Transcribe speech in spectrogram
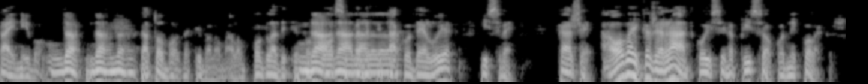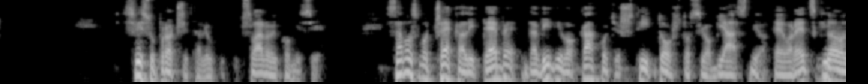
Taj nivo. Da, da, da. Da, to možda ti malo, malo pogladite po Da, kosi, da, da, da, da, tako deluje i sve. Kaže, a ovaj, kaže, rad koji si napisao kod Nikole, kaže, svi su pročitali članovi komisije. Samo smo čekali tebe da vidimo kako ćeš ti to što si objasnio teoretski Da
